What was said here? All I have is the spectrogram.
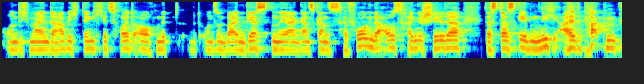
Und ich meine, da habe ich, denke ich, jetzt heute auch mit, mit unseren beiden Gästen ja ganz, ganz hervorragende Aushängeschilder, dass das eben nicht altbacken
